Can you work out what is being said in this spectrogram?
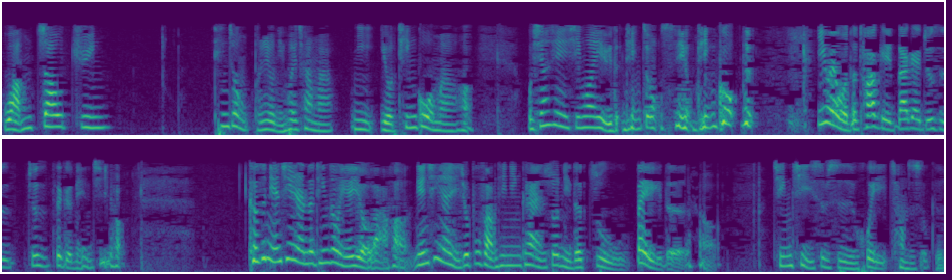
王昭君。听众朋友，你会唱吗？你有听过吗？哈，我相信星光夜语的听众是有听过的，因为我的 target 大概就是就是这个年纪哈。可是年轻人的听众也有啦，哈，年轻人也就不妨听听看，说你的祖辈的哈亲戚是不是会唱这首歌？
